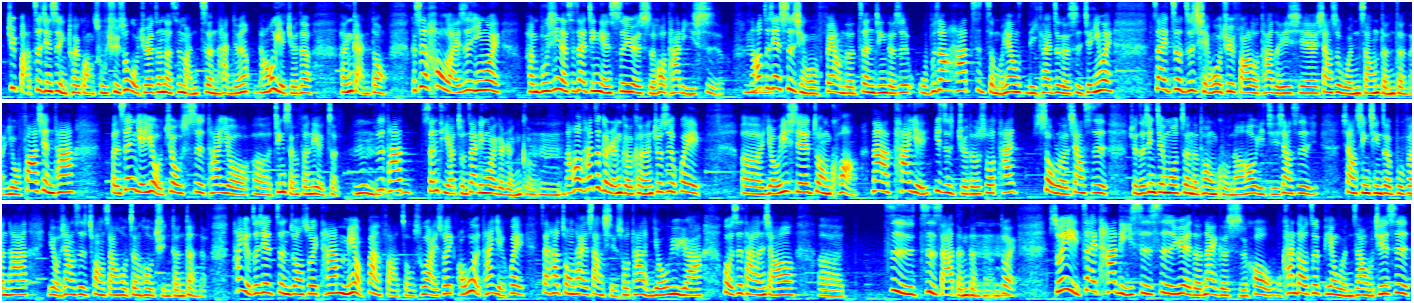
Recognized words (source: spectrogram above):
去把这件事情推广出去，所以我觉得真的是蛮震撼，然后也觉得很感动。可是后来是因为很不幸的是，在今年四月的时候，他离世了。然后这件事情我非常的震惊的是，我不知道他是怎么样离开这个世界，因为在这之前我有去 follow 他的一些像是文章等等的，有发现他本身也有，就是他有呃精神分裂症，嗯，就是他身体还存在另外一个人格，嗯，然后他这个人格可能就是会呃有一些状况，那他也一直觉得说他受了像是选择性缄默症的痛苦，然后以及像是像性侵这部分，他也有像是创伤后症候群等等的，他有这些症状，所以他没有办法走出来，所以偶尔他也会在他状态上写说他很忧郁啊，或者是他很想要呃。自自杀等等的，对，所以在他离世四月的那个时候，我看到这篇文章，我其实是。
